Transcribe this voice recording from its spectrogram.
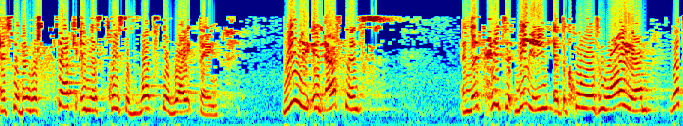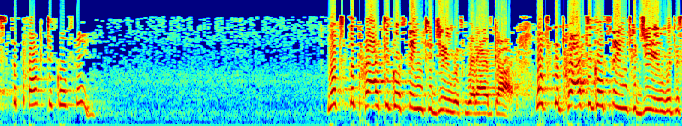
And so they were stuck in this place of what's the right thing. Really, in essence, and this hits at me at the core of who I am, what's the practical thing? What's the practical thing to do with what I've got? What's the practical thing to do with the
